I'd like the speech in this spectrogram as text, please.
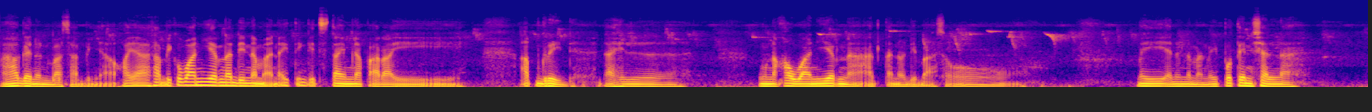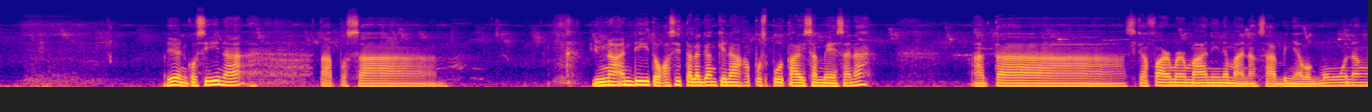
Ah, ganun ba sabi niya. Kaya sabi ko one year na din naman. I think it's time na para i upgrade dahil kung naka one year na at ano 'di ba so may ano naman may potential na ayun kusina tapos sa yung naan dito kasi talagang kinakapos po tayo sa mesa na. At ah, si ka farmer money naman ang sabi niya wag mo munang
